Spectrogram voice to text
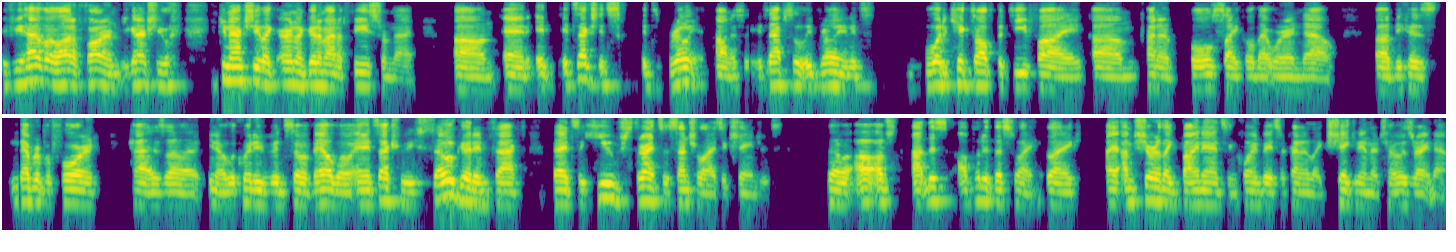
if you have a lot of farm, you can actually you can actually like earn a good amount of fees from that. Um, and it, it's actually it's it's brilliant. Honestly, it's absolutely brilliant. It's what kicked off the DeFi um, kind of bull cycle that we're in now, uh, because never before has uh, you know liquidity been so available, and it's actually so good, in fact, that it's a huge threat to centralized exchanges. So I'll, I'll uh, this I'll put it this way, like I, am sure like Binance and Coinbase are kind of like shaking in their toes right now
